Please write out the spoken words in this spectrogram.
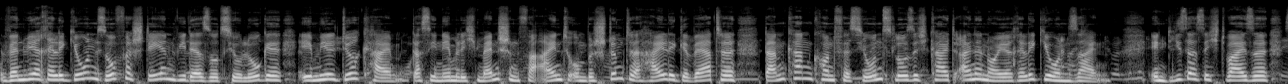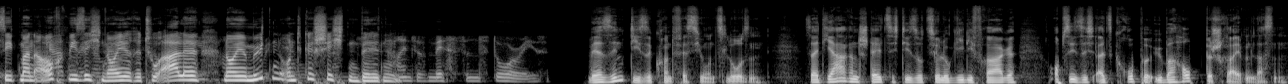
Wenn wir Religion so verstehen wie der Soziologe Emil Dürkheim, dass sie nämlich Menschen vereint um bestimmte heilige Werte, dann kann Konfessionslosigkeit eine neue Religion sein. In dieser Sichtweise sieht man auch, wie sich neue Rituale, neue Mythen und Geschichten bilden. Wer sind diese Konfessionslosen? Seit Jahren stellt sich die Soziologie die Frage, ob sie sich als Gruppe überhaupt beschreiben lassen.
